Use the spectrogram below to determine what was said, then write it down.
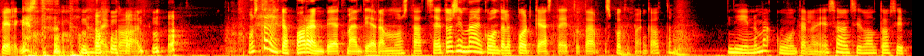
pelkästään tänä oh vuonna. Musta on ehkä parempi, että mä en tiedä mun statseja. Tosin mä en kuuntele podcasteja tuota Spotifyn kautta. Niin, no mä kuuntelen ja se on silloin tosi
